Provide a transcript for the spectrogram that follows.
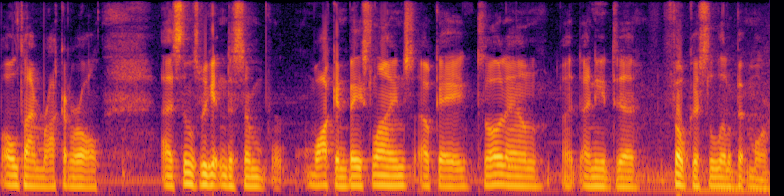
old time rock and roll. As soon as we get into some walking bass lines, okay, slow down. I, I need to focus a little bit more.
